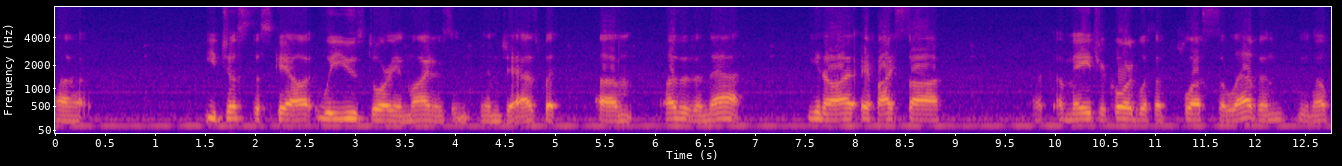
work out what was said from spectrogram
uh, you just the scale. We use Dorian minors in, in jazz, but um, other than that, you know, I, if I saw a, a, major chord with a plus eleven, you know,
